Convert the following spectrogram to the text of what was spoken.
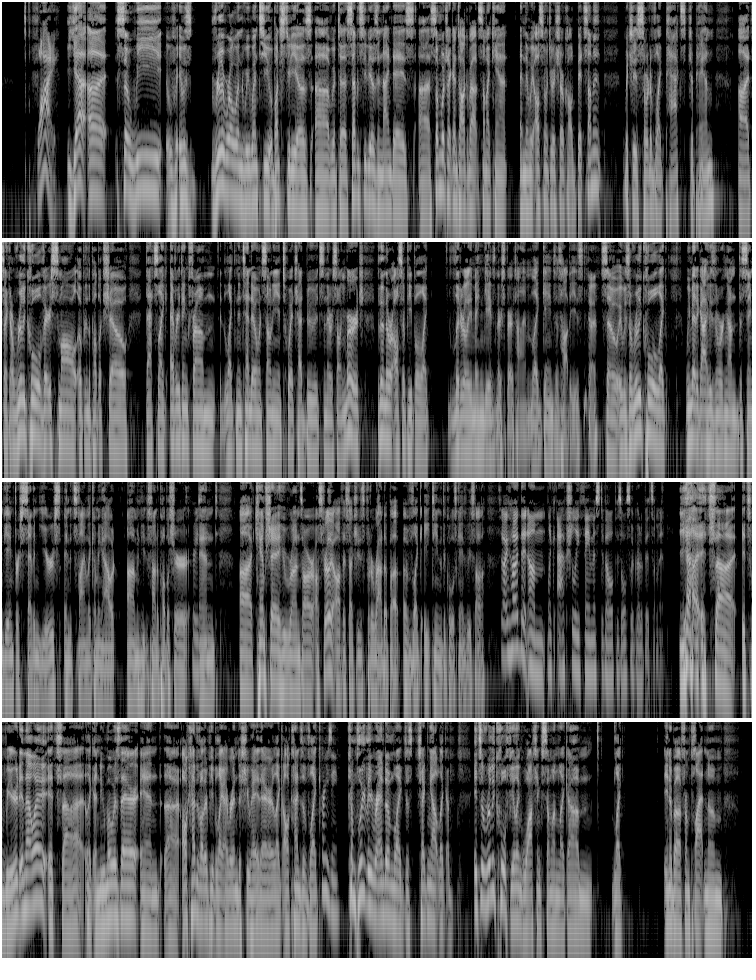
Why? Yeah. Uh, so we, it was really whirlwind. We went to a bunch of studios. Uh, we went to seven studios in nine days. Uh, some of which I can talk about, some I can't. And then we also went to a show called BitSummit, which is sort of like PAX Japan. Uh, it's like a really cool, very small, open to the public show. That's like everything from like Nintendo and Sony and Twitch had booths and they were selling merch. But then there were also people like literally making games in their spare time, like games as hobbies. Okay. So it was a really cool, like, we met a guy who's been working on the same game for seven years and it's finally coming out. Um, and he just found a publisher. And, uh, Cam Shea, who runs our Australia office, actually just put a roundup up of like 18 of the coolest games we saw. So I heard that um like actually famous developers also go to BitSummit. Yeah, it's uh it's weird in that way. It's uh like Anuma was there and uh all kinds of other people like I ran into Shuhei there, like all kinds of like Crazy. completely random like just checking out like a it's a really cool feeling watching someone like um like Inaba from Platinum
